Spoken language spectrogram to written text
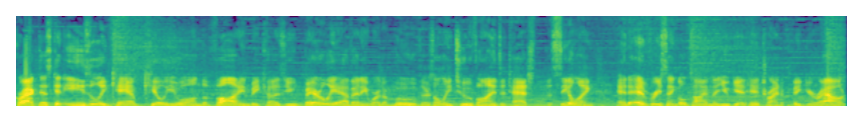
Cractus can easily camp kill you on the vine because you barely have anywhere to move. There's only two vines attached to the ceiling, and every single time that you get hit trying to figure out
